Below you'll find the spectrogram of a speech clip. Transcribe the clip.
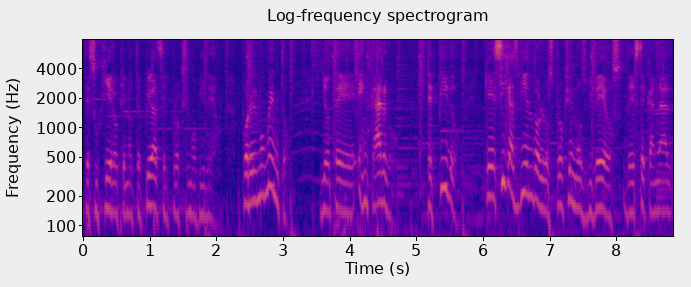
Te sugiero que no te pierdas el próximo video. Por el momento, yo te encargo, te pido que sigas viendo los próximos videos de este canal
